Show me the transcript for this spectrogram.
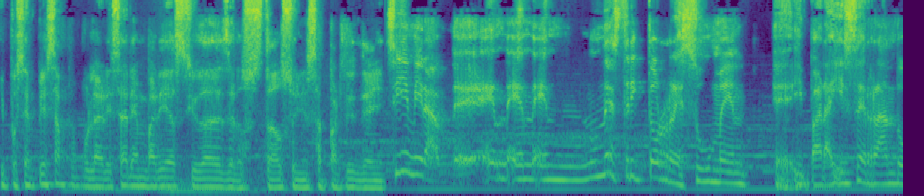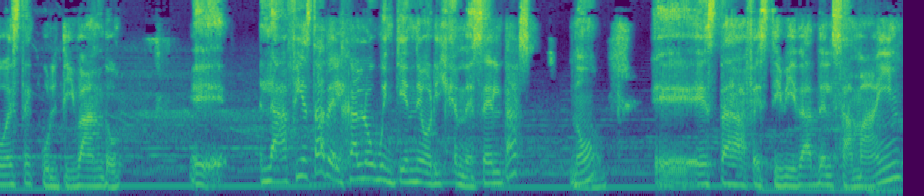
y pues empieza a popularizar en varias ciudades de los Estados Unidos a partir de ahí. Sí, mira, eh, en, un estricto resumen eh, y para ir cerrando este cultivando, eh, la fiesta del Halloween tiene orígenes celtas, ¿no? esta festividad del Samaín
